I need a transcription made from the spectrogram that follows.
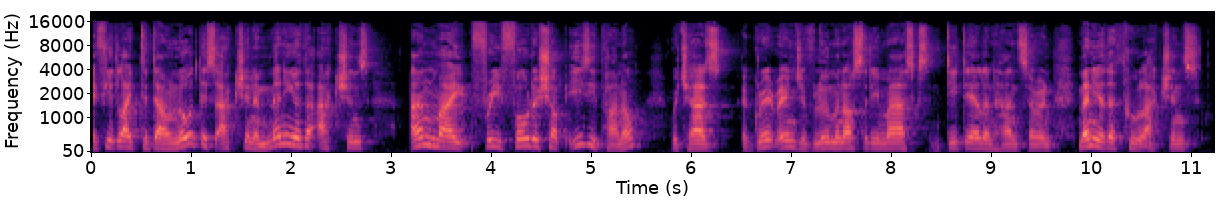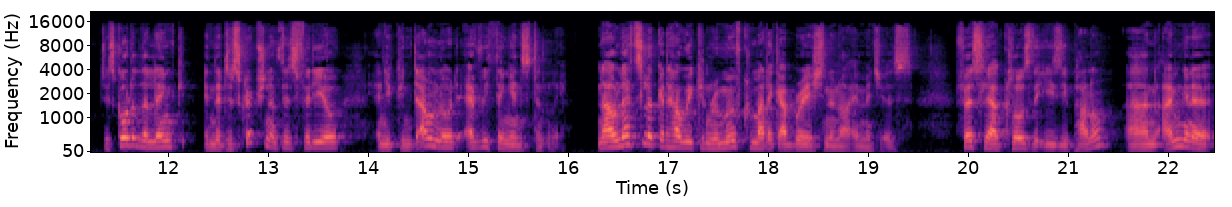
If you'd like to download this action and many other actions and my free Photoshop Easy panel, which has a great range of luminosity masks, detail enhancer and many other cool actions, just go to the link in the description of this video and you can download everything instantly. Now let's look at how we can remove chromatic aberration in our images. Firstly, I'll close the Easy panel and I'm going to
